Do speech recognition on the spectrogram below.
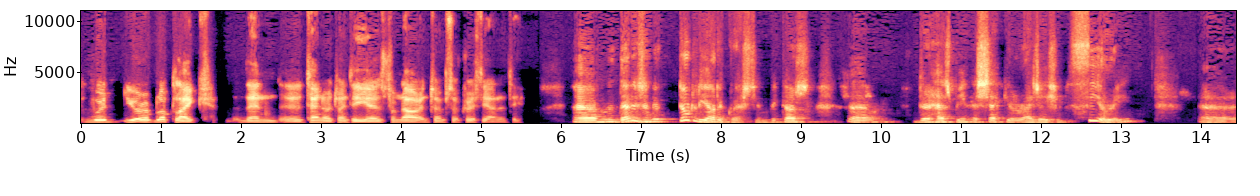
would Europe look like then, uh, 10 or 20 years from now, in terms of Christianity? Um, that is a totally other question because uh, there has been a secularization theory uh,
